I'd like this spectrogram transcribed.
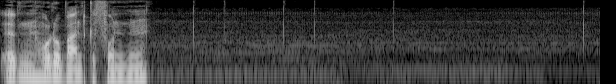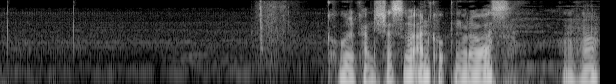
irgendein Holoband gefunden. Cool, kann ich das so angucken, oder was? Aha.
